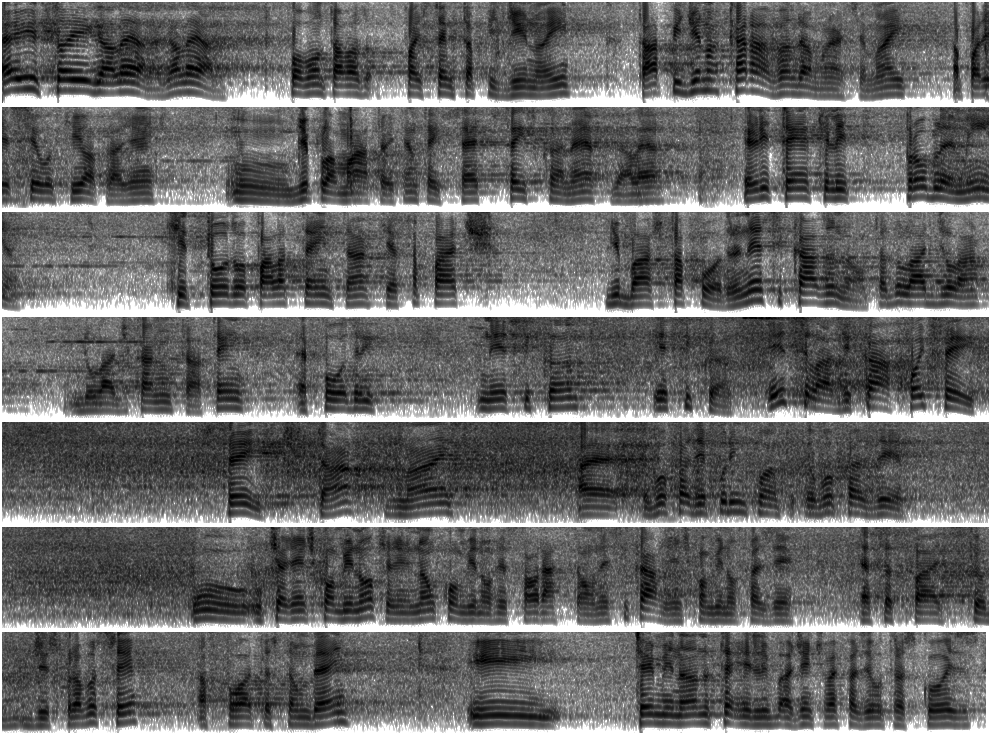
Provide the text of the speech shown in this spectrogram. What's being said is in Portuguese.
É isso aí, galera. Galera, o povão tava, faz tempo que tá pedindo aí. Tá pedindo a caravana da Márcia, mas apareceu aqui, ó, pra gente. Um diplomata 87, seis canecos, galera. Ele tem aquele probleminha que todo Opala tem, tá? Que essa parte de baixo tá podre. Nesse caso não, tá do lado de lá. Do lado de cá não tá. Tem, é podre nesse canto, esse canto. Esse lado de cá foi feito. Feito, tá? Mas é, eu vou fazer por enquanto, eu vou fazer o, o que a gente combinou, que a gente não combinou restauração nesse carro, a gente combinou fazer essas partes que eu disse para você, as portas também. E terminando, ele, a gente vai fazer outras coisas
